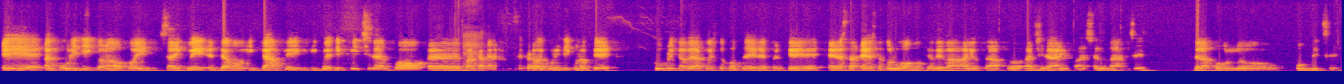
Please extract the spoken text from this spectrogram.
E alcuni dicono, poi sai, qui entriamo in campi in cui è difficile un po' eh, barcamenarsi, però alcuni dicono che Kubrick aveva questo potere perché era, sta- era, stato l'uomo che aveva aiutato a girare i falsi allunaggi dell'Apollo 11.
